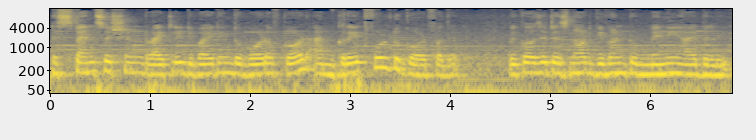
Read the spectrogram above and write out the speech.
dispensation rightly dividing the word of God. I'm grateful to God for that because it is not given to many I believe.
